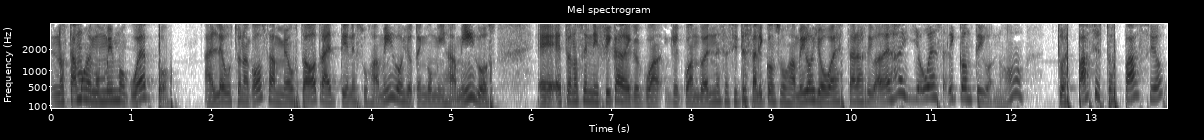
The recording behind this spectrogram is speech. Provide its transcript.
no estamos en un mismo cuerpo. A él le gusta una cosa, a mí me gusta otra, él tiene sus amigos, yo tengo mis amigos. Eh, esto no significa de que, cua que cuando él necesite salir con sus amigos yo voy a estar arriba de él, ay, yo voy a salir contigo. No, tu espacio es tu espacio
